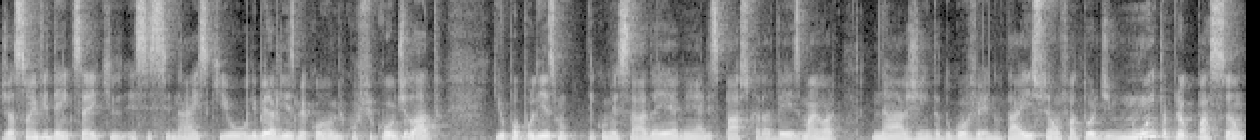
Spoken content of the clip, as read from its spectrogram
já são evidentes aí que esses sinais que o liberalismo econômico ficou de lado e o populismo tem começado aí a ganhar espaço cada vez maior na agenda do governo. Tá? Isso é um fator de muita preocupação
